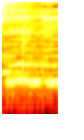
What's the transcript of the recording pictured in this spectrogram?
Krishna.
